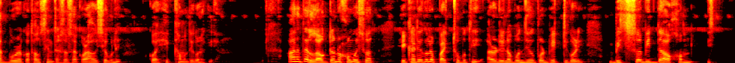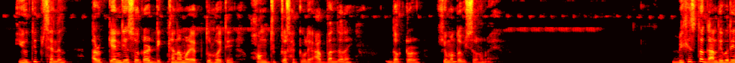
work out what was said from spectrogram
আগবঢ়োৱাৰ কথাও চিন্তা চৰ্চা কৰা হৈছে বুলি কয় শিক্ষামন্ত্ৰীগৰাকীয়ে। আনহাতে লকডাউনৰ সময়ছোৱাত শিক্ষাৰ্থীসকলে পাঠ্যপুথি আৰু দিনপঞ্জীৰ ওপৰত ভিত্তি কৰি বিশ্ববিদ্যা অসম ইউটিউব চেনেল আৰু কেন্দ্ৰীয় চৰকাৰৰ দীক্ষা নামৰ এপটোৰ সৈতে সংযুক্ত থাকিবলৈ আহ্বান জনায় ডক্টৰ হিমন্ত বিশ্ব শৰ্মাই। বিশিষ্ট গান্ধীবাদী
